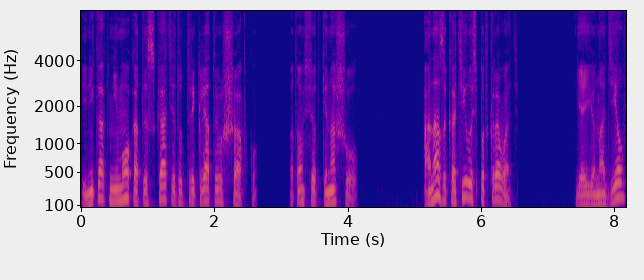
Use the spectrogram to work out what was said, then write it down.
и никак не мог отыскать эту треклятую шапку. Потом все-таки нашел. Она закатилась под кровать. Я ее надел,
